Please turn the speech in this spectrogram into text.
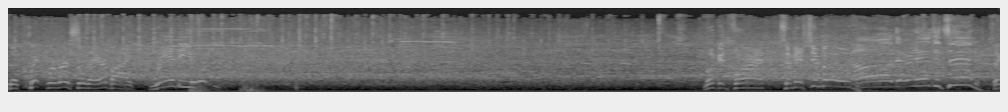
The quick reversal there by Randy Orton. Looking for it. Submission move. Oh, there it is. It's in. The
